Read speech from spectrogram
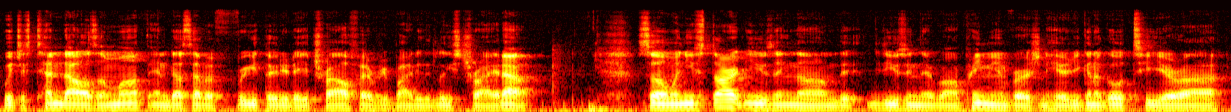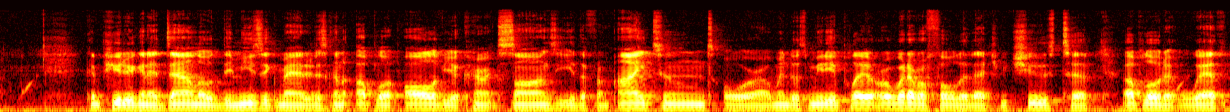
which is $10 a month and does have a free 30-day trial for everybody to at least try it out. So when you start using um, the using the uh, premium version here, you're going to go to your uh, computer, you're going to download the music manager that's going to upload all of your current songs either from iTunes or Windows Media Player or whatever folder that you choose to upload it with.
